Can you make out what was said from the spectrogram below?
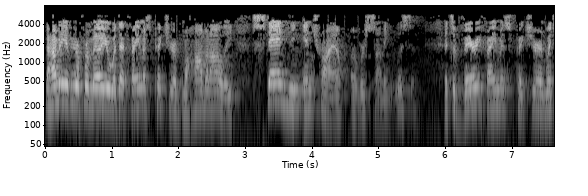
Now, how many of you are familiar with that famous picture of Muhammad Ali standing in triumph over Sonny Liston? It's a very famous picture in which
